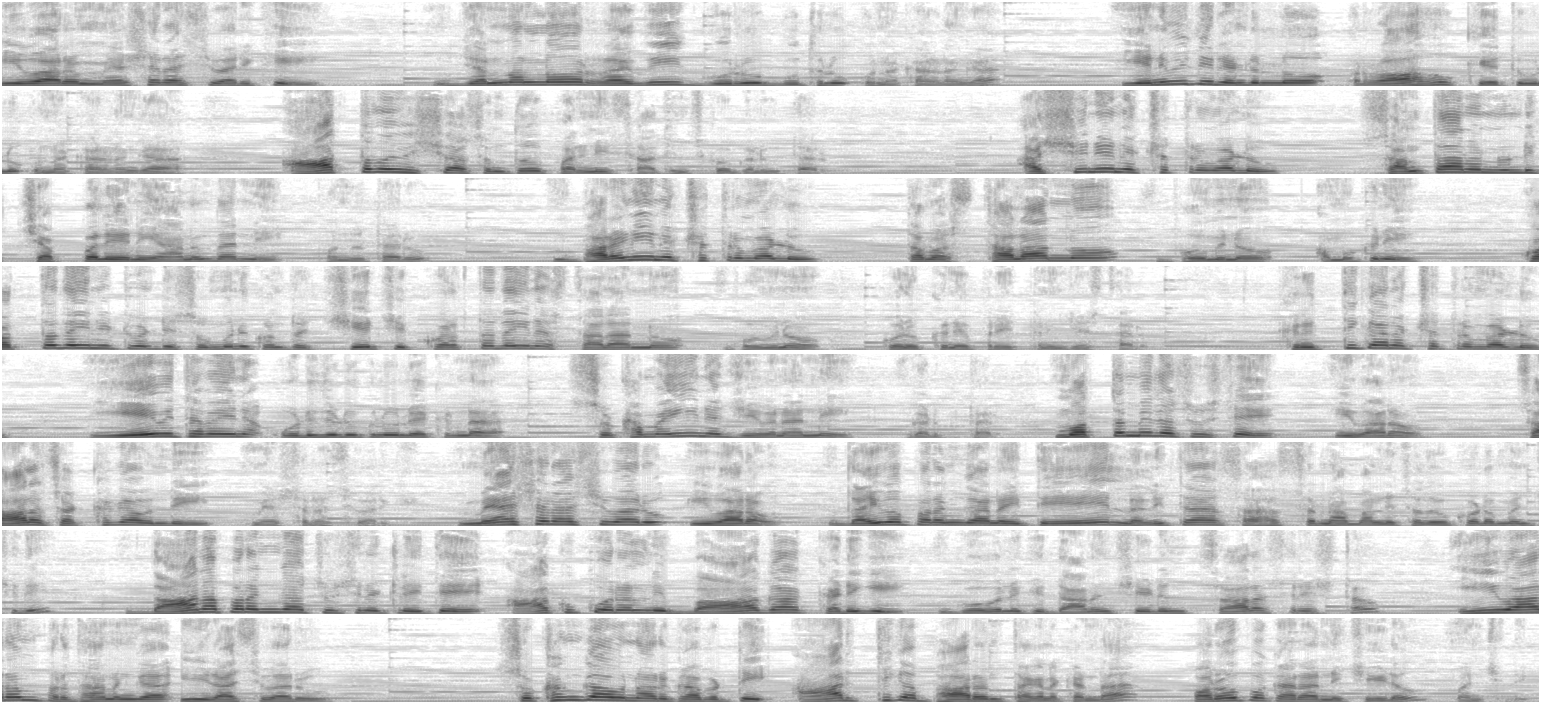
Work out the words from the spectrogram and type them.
ఈ వారం మేషరాశి వారికి జన్మంలో రవి గురు బుధులు ఉన్న కారణంగా ఎనిమిది రెండుల్లో రాహు కేతువులు ఉన్న కారణంగా ఆత్మవిశ్వాసంతో పనిని సాధించుకోగలుగుతారు. అశ్విని నక్షత్రం వాళ్ళు సంతానం నుండి చెప్పలేని ఆనందాన్ని పొందుతారు. భరణి నక్షత్రం వాళ్ళు తమ స్థలాన్నో భూమినో అమ్ముకుని కొత్తదైనటువంటి సొమ్ముని కొంత చేర్చి కొత్తదైన స్థలాన్నో భూమినో కొనుక్కునే ప్రయత్నం చేస్తారు. కృత్తికా నక్షత్రం వాళ్ళు ఏ విధమైన ఒడిదుడుకులు లేకుండా సుఖమైన జీవనాన్ని గడుపుతారు. మొత్తం మీద చూస్తే ఈ వారం చాలా చక్కగా ఉంది మేషరాశి వారికి. మేషరాశి వారు ఈ వారం దైవపరంగానైతే లలిత సహస్రనామాల్ని చదువుకోవడం మంచిది. దానపరంగా చూసినట్లయితే ఆకుకూరల్ని బాగా కడిగి గోవులకి దానం చేయడం చాలా శ్రేష్టం. ఈ వారం ప్రధానంగా ఈ రాశివారు సుఖంగా ఉన్నారు కాబట్టి ఆర్థిక భారం తగలకుండా పరోపకారాన్ని చేయడం మంచిది.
